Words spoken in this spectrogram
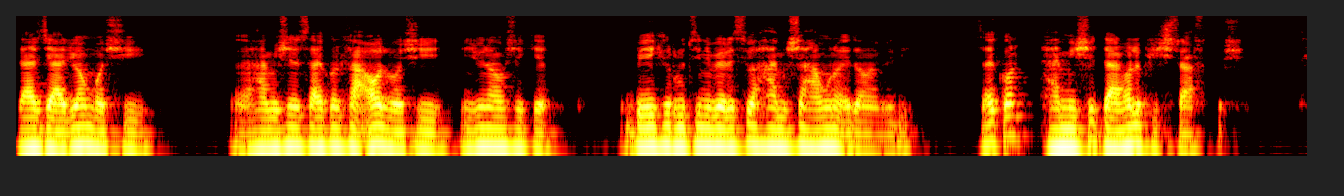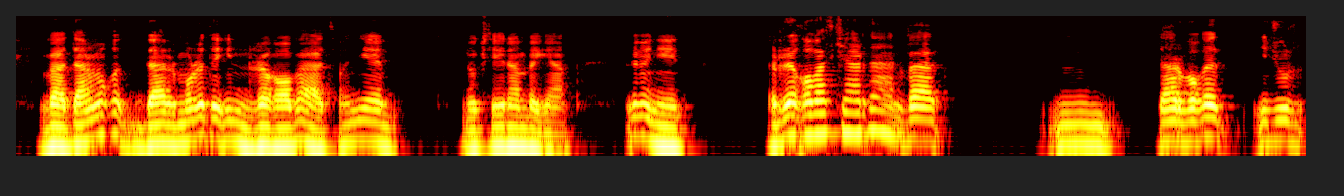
در جریان باشی همیشه سعی کن فعال باشی اینجور نباشه که به یک روتینی برسی و همیشه همون رو ادامه بدی. سعی کن همیشه در حال پیشرفت باشی. و در, موقع در مورد این رقابت من یه نکته ای بگم. ببینید رقابت کردن و در واقع یه جور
